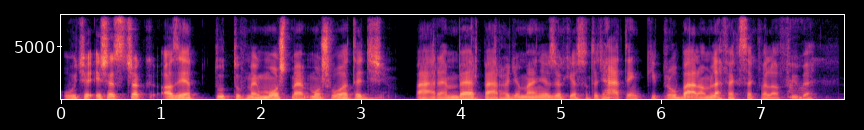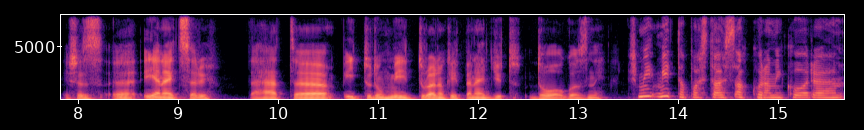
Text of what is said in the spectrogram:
úgy, és ezt csak azért tudtuk meg most, mert most volt egy pár ember, pár hagyományozó, aki azt mondta, hogy hát én kipróbálom, lefekszek vele a fűbe. Aha. És ez e, ilyen egyszerű. Tehát e, így tudunk mi tulajdonképpen együtt dolgozni. És mi, mit tapasztalsz akkor, amikor e,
